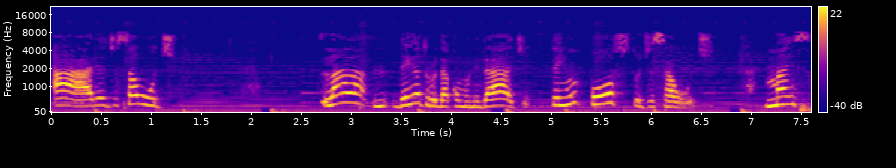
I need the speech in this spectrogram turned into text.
a área de saúde. Lá dentro da comunidade tem um posto de saúde mas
